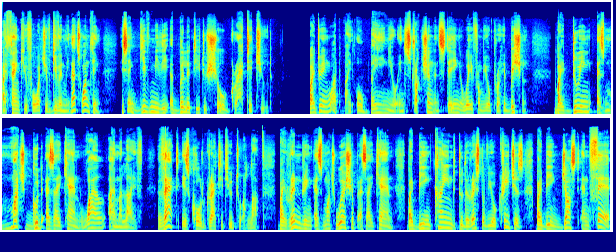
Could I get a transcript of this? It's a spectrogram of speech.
I thank you for what you've given me. That's one thing. He's saying, Give me the ability to show gratitude. By doing what? By obeying your instruction and staying away from your prohibition. By doing as much good as I can while I'm alive. That is called gratitude to Allah. By rendering as much worship as I can, by being kind to the rest of your creatures, by being just and fair,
